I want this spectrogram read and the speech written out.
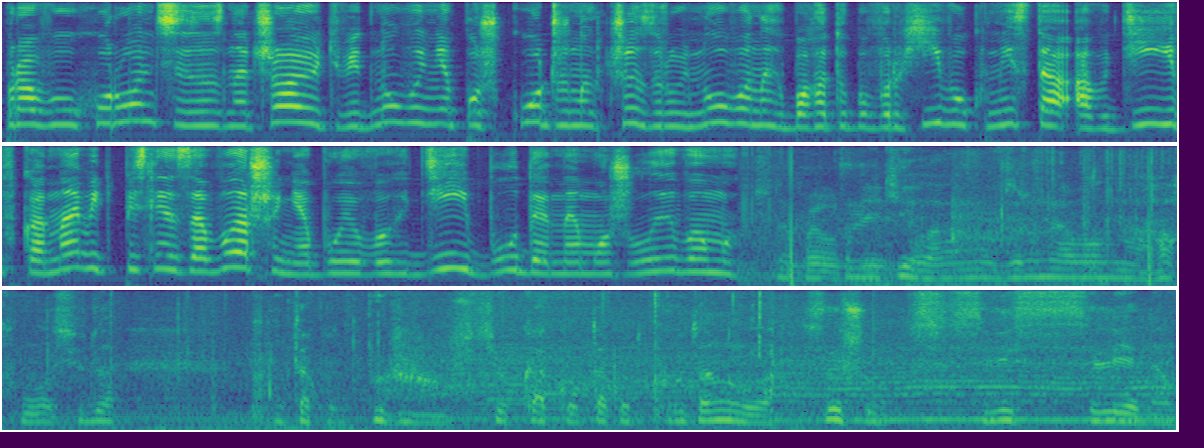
Правоохоронці зазначають, відновлення пошкоджених чи зруйнованих багатоповерхівок міста Авдіївка навіть після завершення бойових дій буде неможливим. Был здесь. Полетела, она взрывная волна гахнула сюда. Вот так вот, все как вот так вот крутануло. Слышу с- свист следом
